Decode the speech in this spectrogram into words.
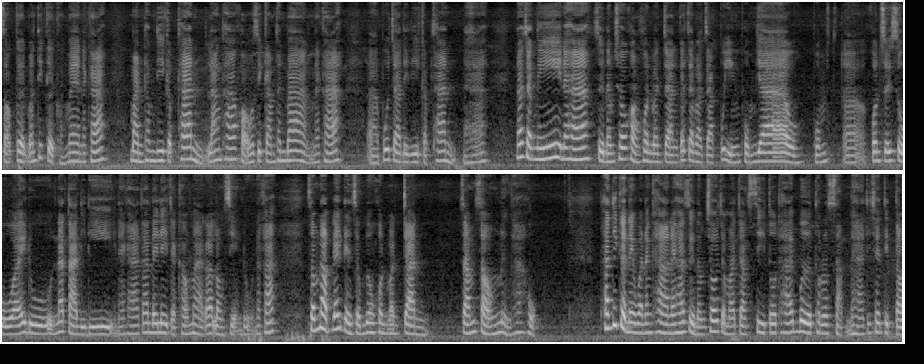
ศเกิดวันที่เกิดของแม่นะคะหมั่นทำดีกับท่านล้างเท้าขอโอสิกรรมท่านบ้างนะคะอ่าพูดจาดีๆกับท่านนะคะนอกจากนี้นะคะสื่อนำโชคของคนวันจันทร์ก็จะมาจากผู้หญิงผมยาว ผมคนสวยๆ ดูหน้าตาดีๆนะคะถ้าได้เลขจากเขามาก็ลองเสี่ยงดูนะคะสำหรับเลขเด่นสมดวงคนวันจันทร์ 3 2 1 5 6 ท่านที่เกิดในวันอังคารนะคะ สื่อนำโชคจะมาจาก 4 ตัวท้ายเบอร์โทรศัพท์นะคะที่ใช้ติดต่อ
